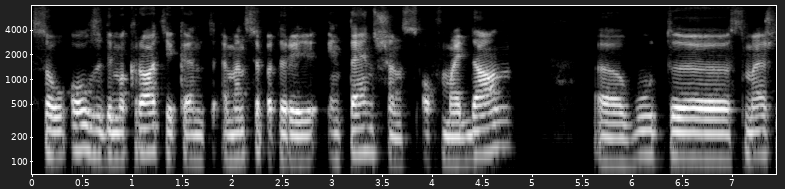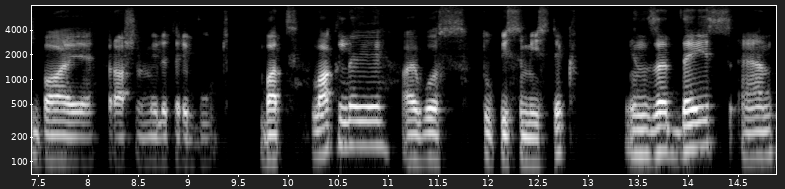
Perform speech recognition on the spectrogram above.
So all the democratic and emancipatory intentions of Maidan uh, would uh, smashed by Russian military boot. But luckily, I was too pessimistic in that days, and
